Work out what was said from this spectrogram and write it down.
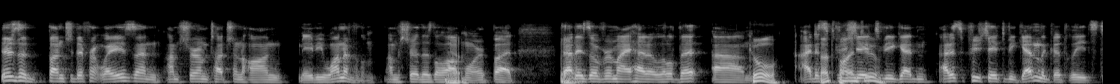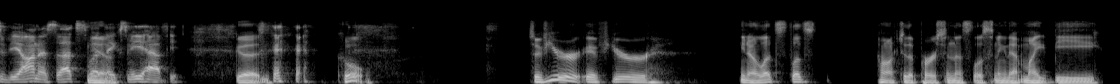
there's a bunch of different ways, and I'm sure I'm touching on maybe one of them. I'm sure there's a lot yeah. more, but that is over my head a little bit. Um, cool. I just that's appreciate to be getting. I just appreciate to be getting the good leads. To be honest, that's what yeah. makes me happy. Good. cool. So if you're if you're, you know, let's let's talk to the person that's listening that might be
